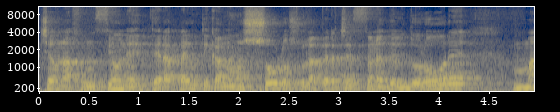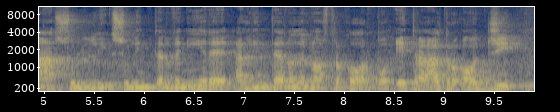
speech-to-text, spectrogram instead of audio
c'è una funzione terapeutica non solo sulla percezione del dolore, ma sull'intervenire all'interno del nostro corpo e tra l'altro oggi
